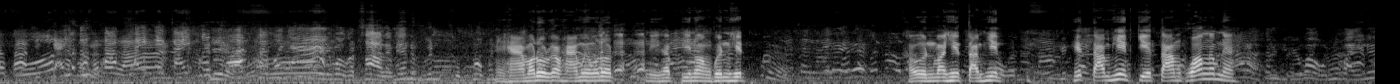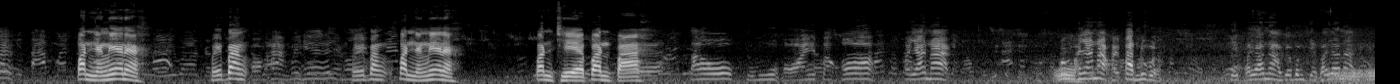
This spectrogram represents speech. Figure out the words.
นี่ยังบอกกันซ่าเลยแม่พื้นผมโชคมันให้หามาโดดครับหามือมาโดดนี่ครับพี่น้องเพิ่นเฮ็ด เขาเอิ้นว่าเฮ็ดตามเฮ็ดเฮ็ดตามเฮ็ดเกียรติตามขวางครับเนี่ยตั้งอยู่ว่าไม่ไหวเลยปั้นอย่างเนี้ยน่ะไม่ปั้งของห้างไม่แห้ได้ไม่ปั้งปั้นอย่างเนี้ยน่ะปั้นแชร์ปั้นปลาเตาปูหอยปลาคอพญานาคโอ้เบิ่งพญานาคไข่ปั้นดูบ่เก็บพญานาคจะเบิ่งเก็บพญานาคโอ้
